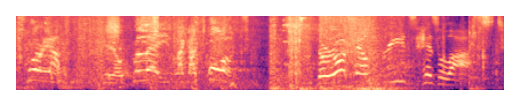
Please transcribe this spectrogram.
Rock's warrior! He'll blaze like a torch! The Rock Elf breathes his last.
